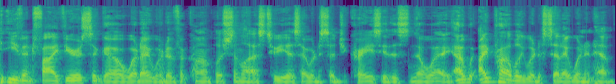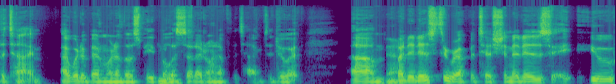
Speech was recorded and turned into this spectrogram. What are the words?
even five years ago what I would have accomplished in the last two years, I would have said, You're crazy. This is no way. I, w- I probably would have said I wouldn't have the time. I would have been one of those people mm-hmm. that said, I don't have the time to do it. Um, yeah. But it is through repetition. It is you.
